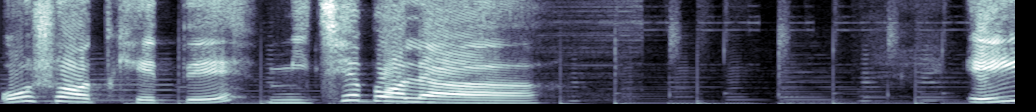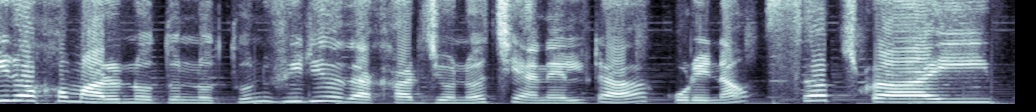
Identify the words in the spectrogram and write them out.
ওষুধ খেতে মিছে বলা। এই রকম আরও নতুন নতুন ভিডিও দেখার জন্য চ্যানেলটা করে নাও সাবস্ক্রাইব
